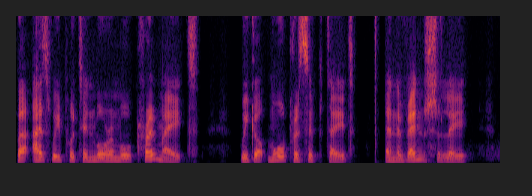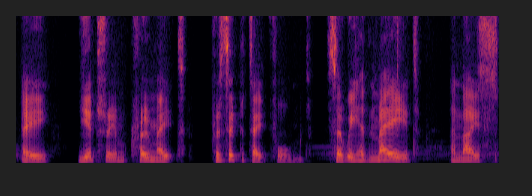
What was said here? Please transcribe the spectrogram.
But as we put in more and more chromate, we got more precipitate and eventually a yttrium chromate precipitate formed. So we had made a nice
